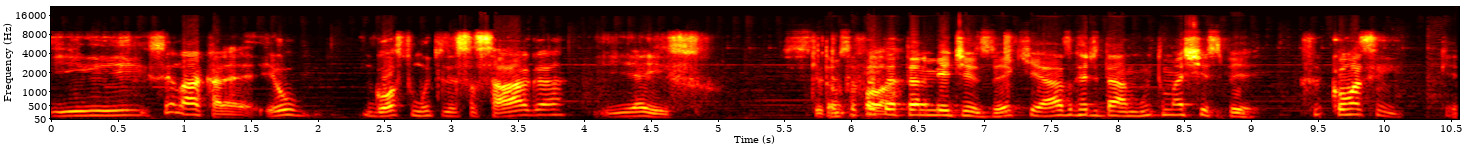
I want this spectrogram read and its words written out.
E sei lá, cara, eu gosto muito dessa saga e é isso. Então você tá tentando me dizer que Asgard dá muito mais XP. Como assim? Porque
